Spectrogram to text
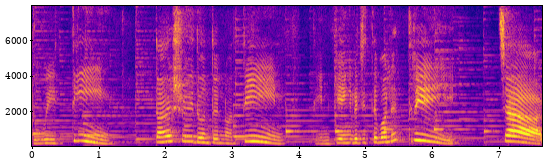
দুই, তিন। তয়সই দন্ত ন, তিন। তিনকে ইংরেজিতে বলে থ্রি। চার।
